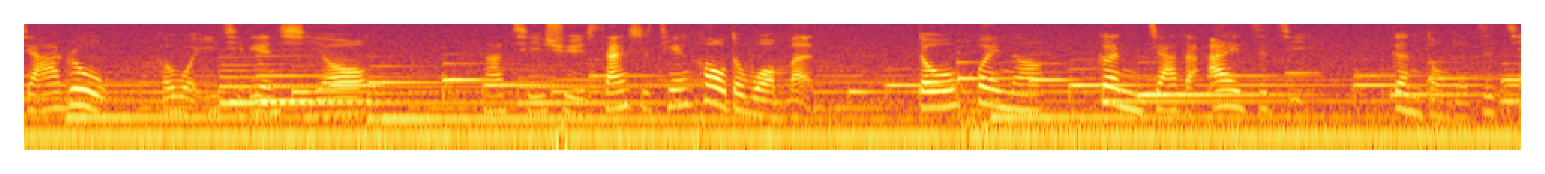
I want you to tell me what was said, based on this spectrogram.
加入，和我一起练习哦。那期许三十天后的我们，都会呢更加的爱自己，更懂得自己，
